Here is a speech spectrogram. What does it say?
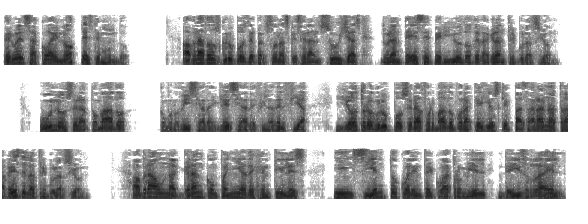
pero Él sacó a Enoch de este mundo. Habrá dos grupos de personas que serán suyas durante ese período de la gran tribulación. Uno será tomado, como lo dice a la iglesia de Filadelfia, y otro grupo será formado por aquellos que pasarán a través de la tribulación. Habrá una gran compañía de gentiles y ciento cuarenta y cuatro mil de Israel.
